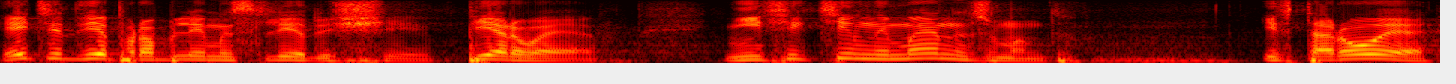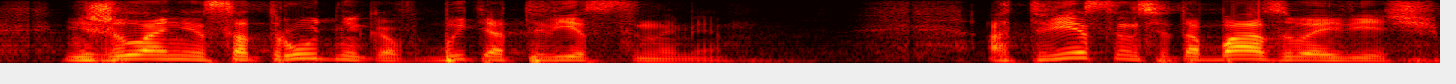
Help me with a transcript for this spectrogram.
Эти две проблемы следующие. Первое – неэффективный менеджмент. И второе – нежелание сотрудников быть ответственными. Ответственность – это базовая вещь.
